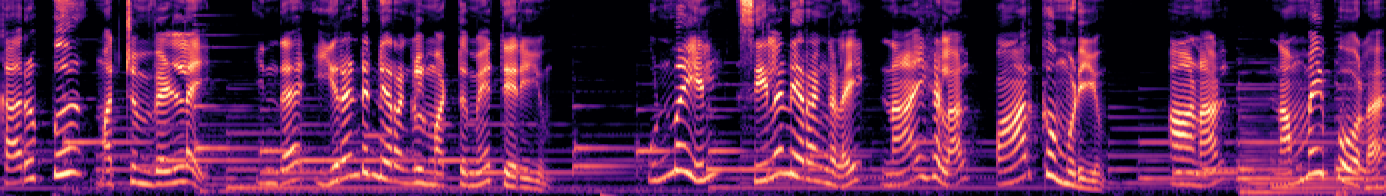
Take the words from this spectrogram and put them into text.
கருப்பு மற்றும் வெள்ளை இந்த இரண்டு நிறங்கள் மட்டுமே தெரியும். உண்மையில் சில நிறங்களை நாய்களால் பார்க்க முடியும். ஆனால் நம்மை போல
